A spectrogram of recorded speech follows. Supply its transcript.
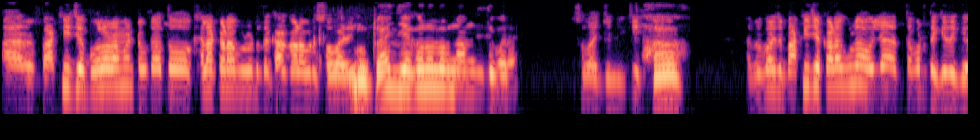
আর বাকি যে বলরামেন্ট ওটা তো খেলা কাড়া বলে ওটা দেখা কাড়া বলে সবাই। ওটাই যে কোনো লোক নাম দিতে পারে। সবার জন্য কি? হ্যাঁ। আর ব্যাপার যে বাকি যে কাড়াগুলো ওইটা তারপর দেখে দেখে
